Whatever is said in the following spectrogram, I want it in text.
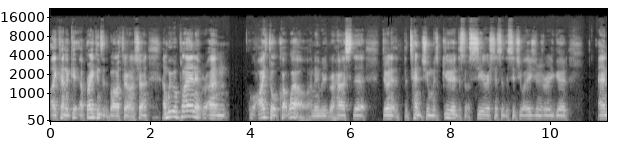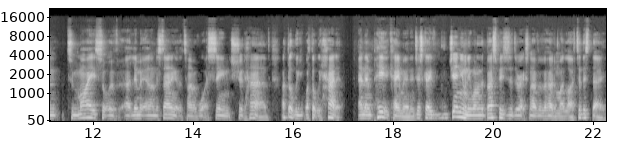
I kind of get I break into the bathroom. I'm showing, and we were playing it. Um, well, I thought quite well. I mean, we rehearsed it, doing it. The tension was good. The sort of seriousness of the situation was really good. And to my sort of uh, limited understanding at the time of what a scene should have, I thought we I thought we had it. And then Peter came in and just gave genuinely one of the best pieces of direction I've ever heard in my life to this day.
